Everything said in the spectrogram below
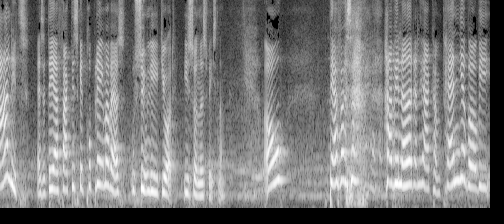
farligt. Altså det er faktisk et problem at være usynligt gjort i sundhedsvæsenet. Og derfor så har vi lavet den her kampagne, hvor vi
